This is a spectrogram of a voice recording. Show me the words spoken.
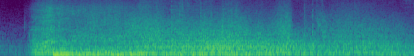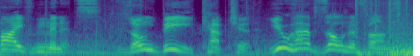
Five minutes. Zone B captured. You have zone advantage.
